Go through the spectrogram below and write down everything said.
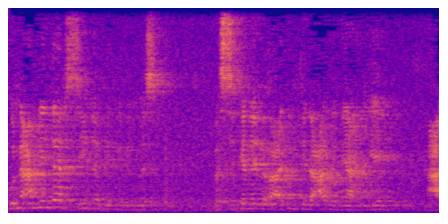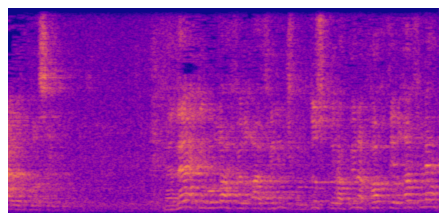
كنا عاملين درس هنا في المسجد بس كان يبقى قاعدين كده عدد يعني إيه؟ عدد بسيط. فذاكر الله في الغافلين مش بتذكر ربنا في وقت الغفلة.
